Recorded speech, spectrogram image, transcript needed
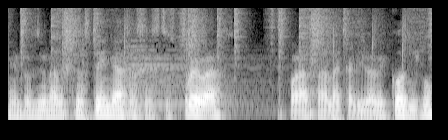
Entonces una vez que los tengas, haces tus pruebas, pasa la calidad de código,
